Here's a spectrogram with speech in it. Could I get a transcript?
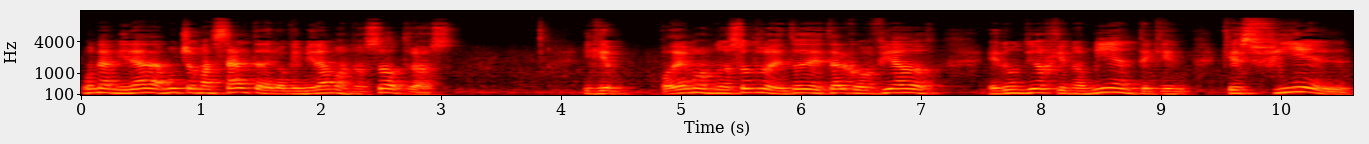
una mirada mucho más alta de lo que miramos nosotros. Y que podemos nosotros entonces estar confiados en un Dios que no miente, que, que es fiel,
